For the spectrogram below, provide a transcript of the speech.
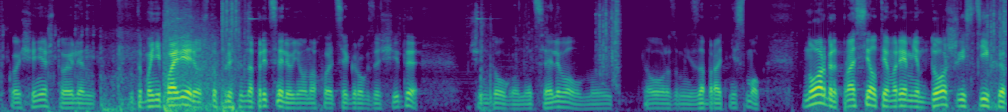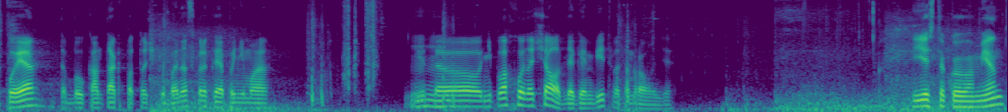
Такое ощущение, что Эллен будто бы не поверил, что при, на прицеле у него находится игрок защиты. Очень долго он выцеливал, но таким образом не забрать не смог. Норберт просел тем временем до 6 HP. Это был контакт по точке Б, насколько я понимаю. Mm -hmm. Это неплохое начало для Гамбит в этом раунде. Есть такой момент.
